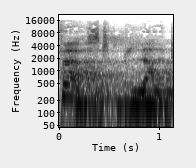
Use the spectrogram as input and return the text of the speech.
First blood.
